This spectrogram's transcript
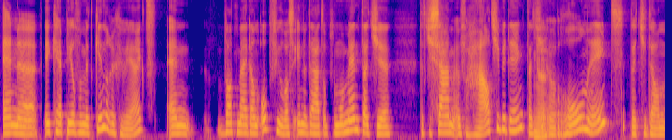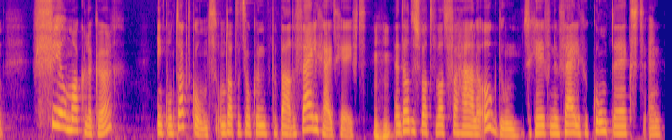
En uh, ik heb heel veel met kinderen gewerkt. En wat mij dan opviel was inderdaad op het moment dat je, dat je samen een verhaaltje bedenkt, dat Ja. je een rol neemt, dat je dan veel makkelijker in contact komt, omdat het ook een bepaalde veiligheid geeft. Mhm. En dat is wat, wat verhalen ook doen. Ze geven een veilige context en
